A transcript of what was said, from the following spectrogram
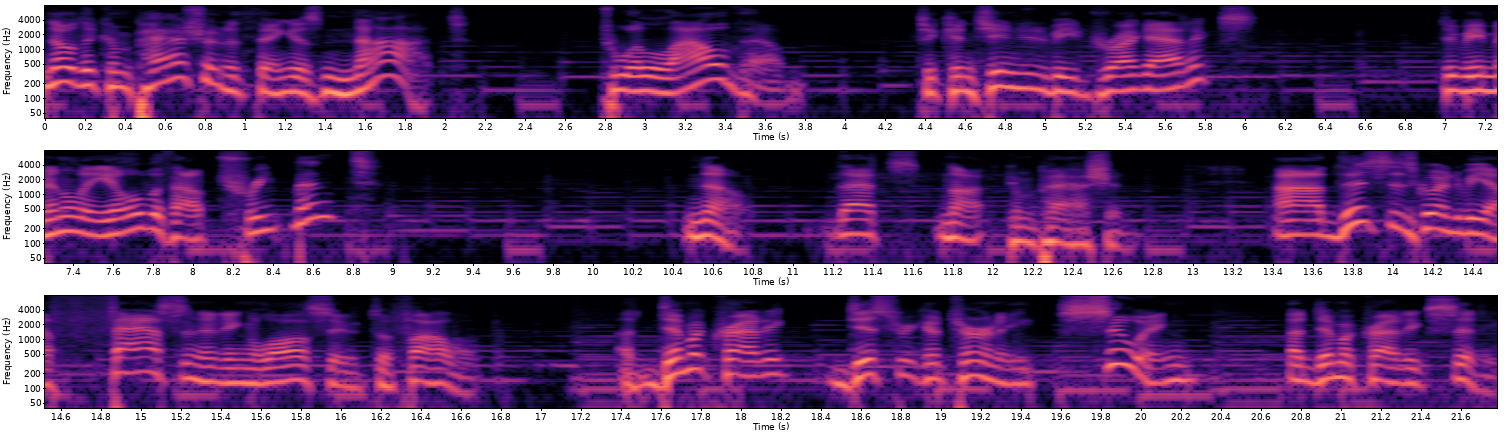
No, the compassionate thing is not to allow them to continue to be drug addicts, to be mentally ill without treatment. No, that's not compassion. Uh, this is going to be a fascinating lawsuit to follow. A Democratic district attorney suing a Democratic city.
